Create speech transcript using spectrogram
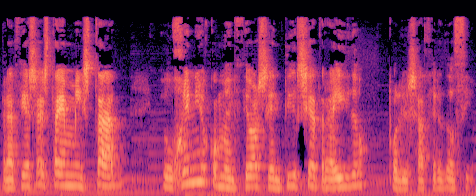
Gracias a esta amistad, Eugenio comenzó a sentirse atraído por el sacerdocio.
